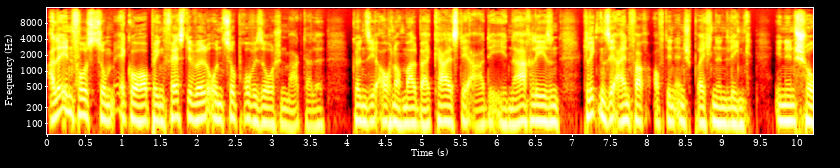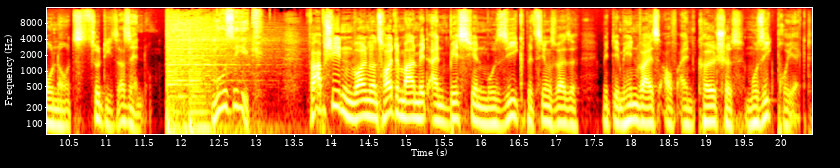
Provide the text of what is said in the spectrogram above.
Alle Infos zum Eco-Hopping Festival und zur provisorischen Markthalle können Sie auch nochmal bei ksda.de nachlesen. Klicken Sie einfach auf den entsprechenden Link in den Show Notes zu dieser Sendung. Musik Verabschieden wollen wir uns heute mal mit ein bisschen Musik beziehungsweise mit dem Hinweis auf ein kölsches Musikprojekt.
